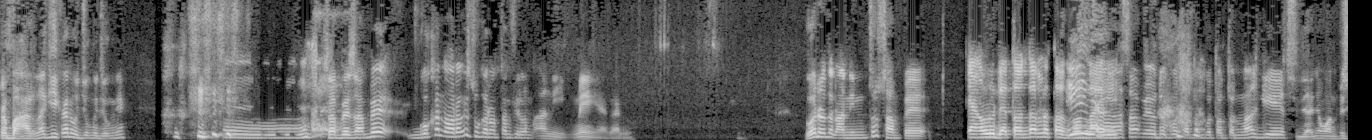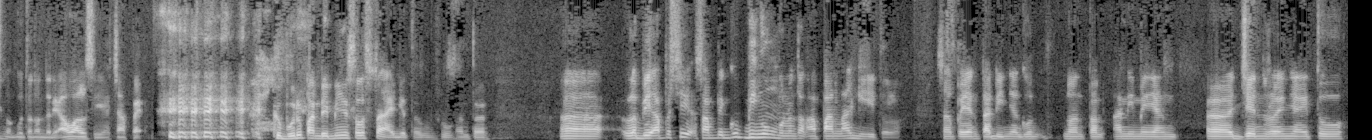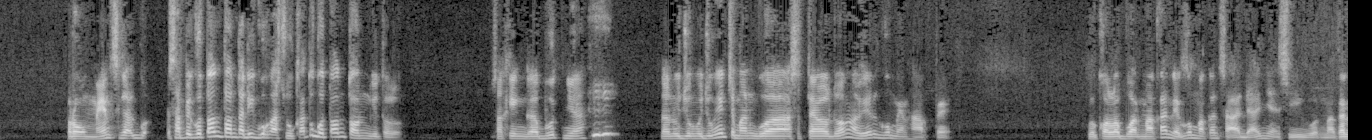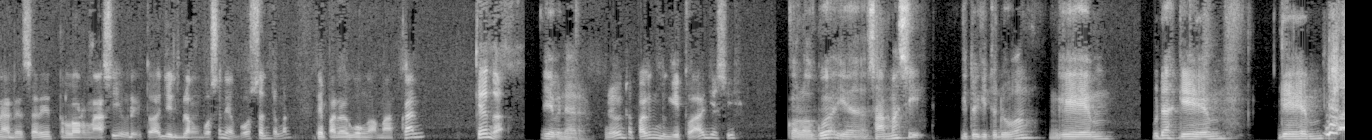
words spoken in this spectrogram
rebahan lagi kan ujung-ujungnya. Hmm. sampai-sampai gue kan orangnya suka nonton film anime ya kan? Gue nonton anime tuh sampai Yang lu udah tonton, lu tonton iya lagi. sampai udah gue tonton gue tonton lagi. Setidaknya One Piece nggak gue tonton dari awal sih ya capek. Keburu pandemi selesai gitu gue tonton Eh, lebih apa sih sampai gue bingung mau nonton apaan lagi gitu loh. Sampai yang tadinya gue nonton anime yang eh, genrenya itu romance nggak gue sampai gue tonton tadi gue nggak suka tuh gue tonton gitu loh. Saking gabutnya. Dan ujung-ujungnya cuman gue setel doang akhirnya gue main HP gue kalau buat makan ya gue makan seadanya sih. Buat makan ada seri telur nasi udah itu aja. Dibilang bosan ya bosan cuman daripada gue nggak makan ya nggak. Iya benar. Ya udah paling begitu aja sih. Kalau gue ya sama sih. Gitu-gitu doang. Game. Udah game. Game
